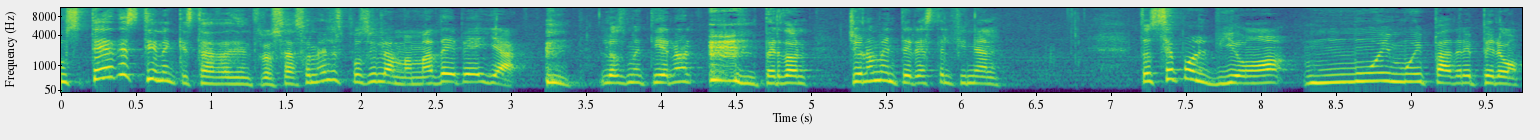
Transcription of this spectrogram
Ustedes tienen que estar adentro, o sea, son el esposo y la mamá de Bella. Los metieron, perdón, yo no me enteré hasta el final. Entonces se volvió muy, muy padre, pero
